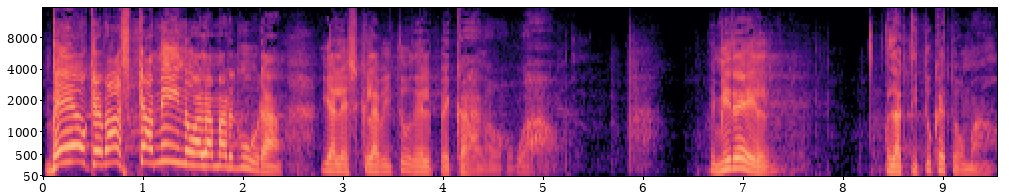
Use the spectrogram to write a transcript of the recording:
Veo que vas camino a la amargura y a la esclavitud del pecado. Wow. Y mire él la actitud que toma.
